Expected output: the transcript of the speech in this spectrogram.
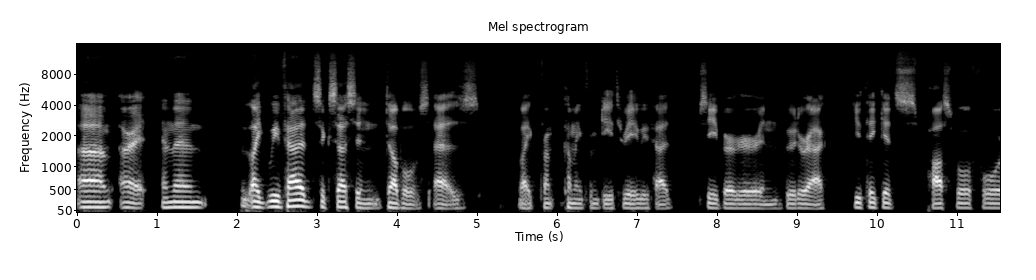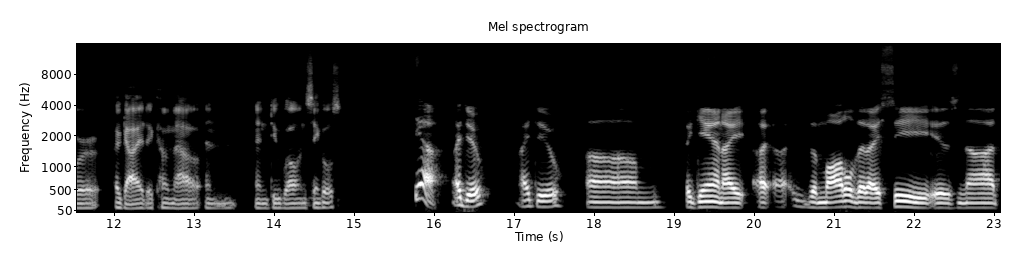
Um, all right. And then like we've had success in doubles as like from coming from D three. We've had Seeberger and Budarak. Do you think it's possible for a guy to come out and and do well in singles? Yeah, I do. I do. Um, again, I, I, I the model that I see is not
